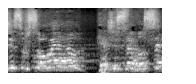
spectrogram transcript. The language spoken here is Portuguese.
registro sou eu, registro é você.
